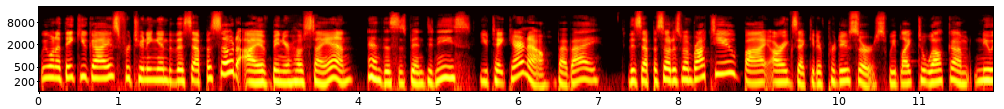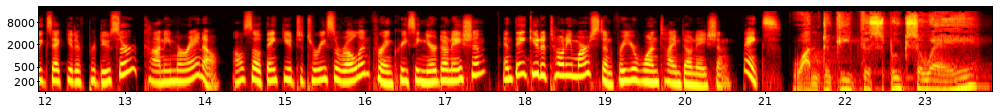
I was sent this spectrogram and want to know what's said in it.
We want to thank you guys for tuning into this episode. I have been your host, Diane. And this has been Denise. You take care now. Bye bye. This episode has been brought to you by our executive producers. We'd like to welcome new executive producer, Connie Moreno. Also, thank you to Teresa Rowland for increasing your donation. And thank you to Tony Marston for your one time donation. Thanks. Want to keep the spooks away?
